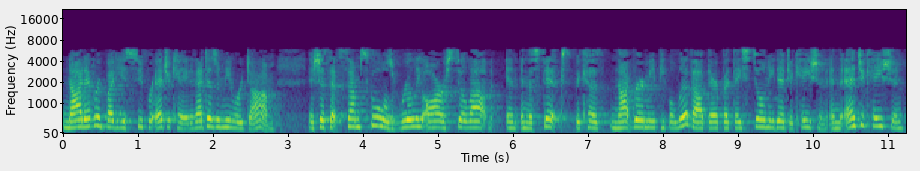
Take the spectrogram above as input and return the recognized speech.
not everybody is super educated. That doesn't mean we're dumb. It's just that some schools really are still out in, in the sticks because not very many people live out there, but they still need education. And the education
